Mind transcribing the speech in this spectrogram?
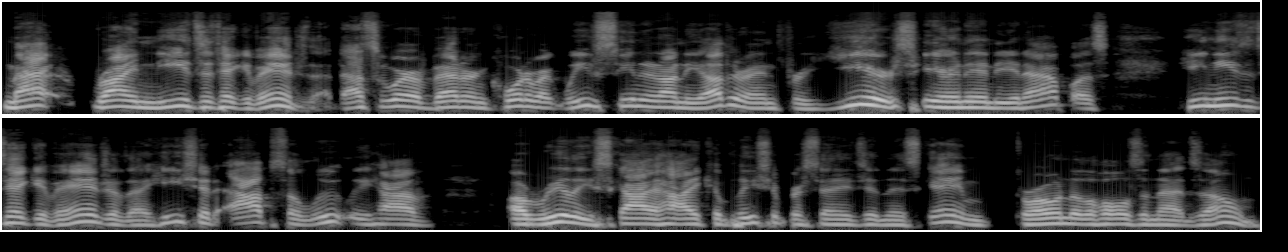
Matt Ryan needs to take advantage of that. That's where a veteran quarterback, we've seen it on the other end for years here in Indianapolis. He needs to take advantage of that. He should absolutely have a really sky high completion percentage in this game, throw into the holes in that zone.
